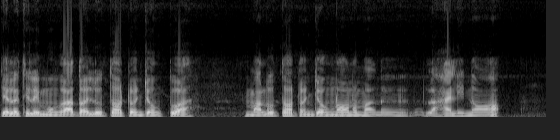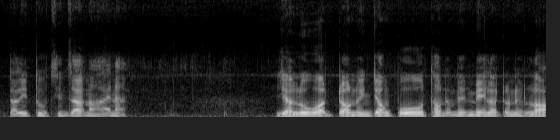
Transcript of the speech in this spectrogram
chỉ là thế này muốn ra tôi lúc to tròn tròn tua mà lúc to tròn tròn nó mà là hải li nó tao đi tụt xin giờ nó hay nè ยารู้ว่าตอนหนึ่งจองปูถอนหนึ่งเมเมละตอนหนึ่งล่อ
